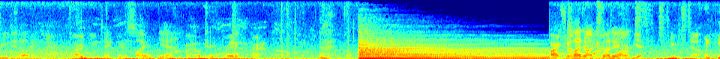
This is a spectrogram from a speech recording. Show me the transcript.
beat it up. All right. You take this. All Yeah. right. Okay. Ready? All right. All right. Cut it. Cut it. Yeah. Tombstone.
